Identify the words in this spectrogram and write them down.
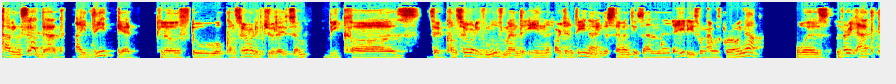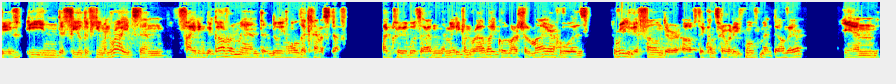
Having said that, I did get close to conservative Judaism because the conservative movement in Argentina in the 70s and 80s, when I was growing up, was very active in the field of human rights and fighting the government and doing all that kind of stuff. Actually, there was an American rabbi called Marshall Meyer who was really the founder of the conservative movement down there. And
